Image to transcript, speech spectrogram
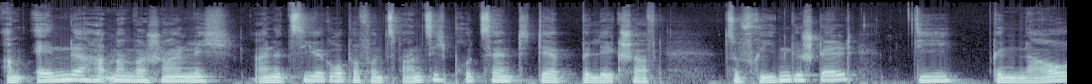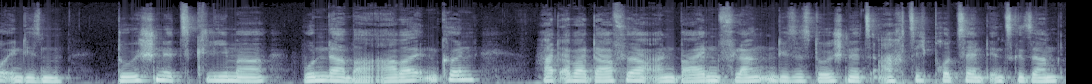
am Ende hat man wahrscheinlich eine Zielgruppe von 20 Prozent der Belegschaft zufriedengestellt, die genau in diesem Durchschnittsklima wunderbar arbeiten können, hat aber dafür an beiden Flanken dieses Durchschnitts 80 Prozent insgesamt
